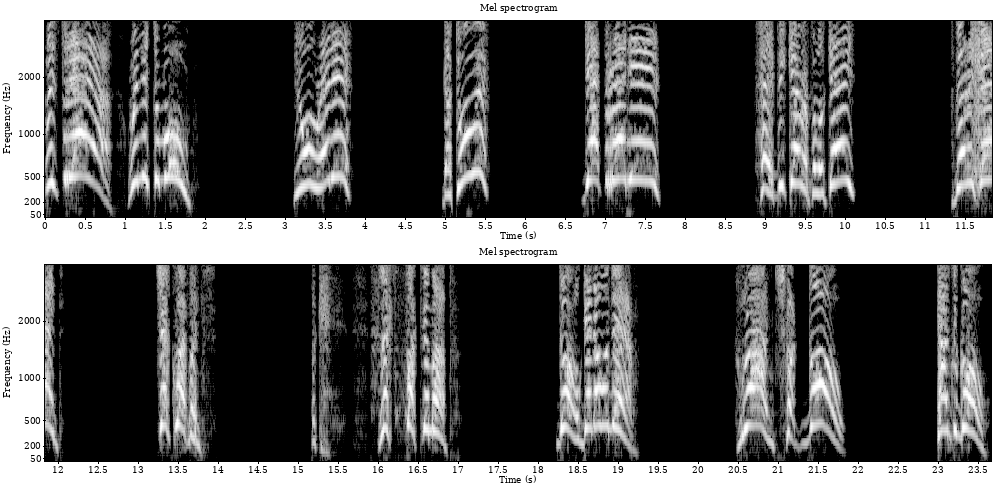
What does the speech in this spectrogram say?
Быстрее! We need to move! You all ready? Готовы? Get ready! Hey, be careful, okay? They're ahead! Check weapons! Okay, let's fuck them up! Go, get over there! Run, Chuck, go! Time to go!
